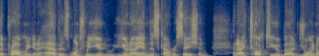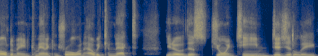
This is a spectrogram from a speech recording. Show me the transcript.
the problem we're going to have is once we you, you and I end this conversation, and I talk to you about joint all domain command and control and how we connect, you know, this joint team digitally.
